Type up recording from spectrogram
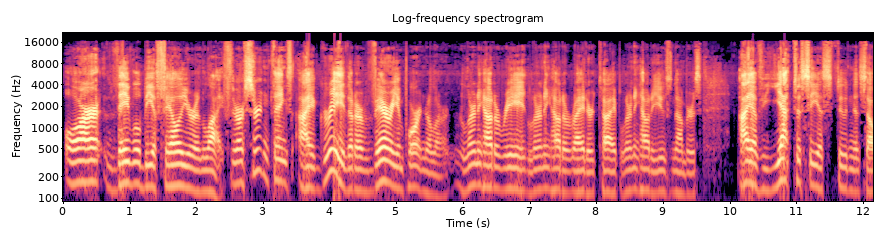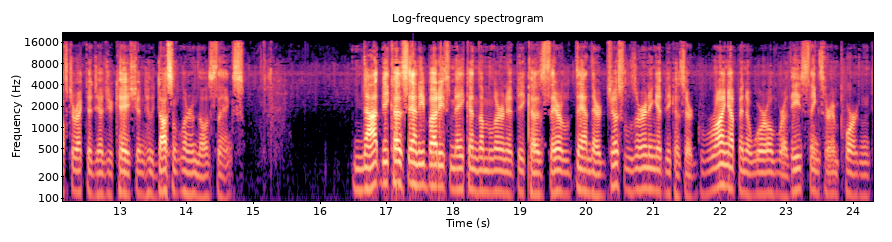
or they will be a failure in life. There are certain things I agree that are very important to learn. Learning how to read, learning how to write or type, learning how to use numbers. I have yet to see a student in self directed education who doesn't learn those things. Not because anybody's making them learn it, because they're then they're just learning it because they're growing up in a world where these things are important.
